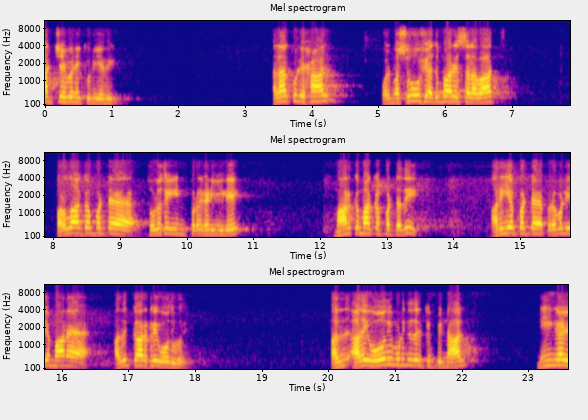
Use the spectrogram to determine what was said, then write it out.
ஆட்சேபனைக்குரியது. அலாக்குலி ஹால் ஒல் மஸ்ரூஃபி அதுபாரி சலவாத் பரலாக்கப்பட்ட தொழுகையின் பிறகடியிலே மார்க்கமாக்கப்பட்டது அறியப்பட்ட பிரபலியமான அதுக்கார்களை ஓதுவது. அது அதை ஓதி முடிந்ததற்கு பின்னால் நீங்கள்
